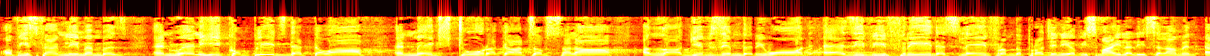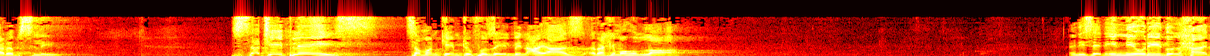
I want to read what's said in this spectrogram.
of his family members. And when he completes that tawaf and makes two rakats of salah, Allah gives him the reward as if he freed a slave from the progeny of Ismail alayhi salam, an Arab slave. Such a place. Someone came to Fuzail bin Ayaz, rahimahullah. And he said, Inni uridul hajj.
